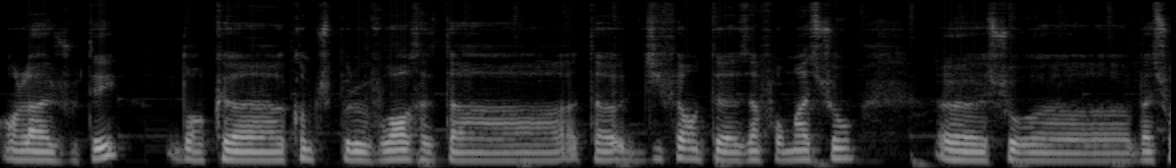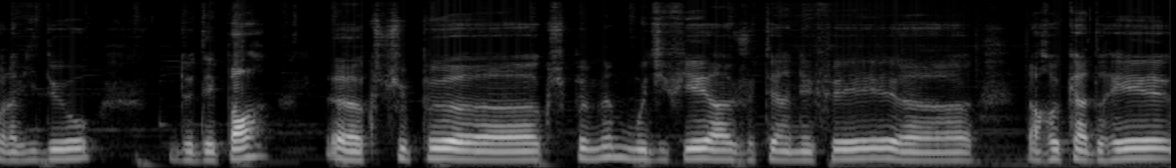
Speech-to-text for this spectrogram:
on l'a ajouté. Donc, comme tu peux le voir, tu as, différentes informations sur, bah, sur la vidéo de départ. que tu peux que tu peux même modifier, ajouter un effet, la recadrer,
